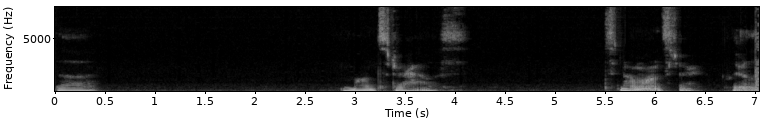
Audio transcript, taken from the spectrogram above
the monster house. It's not monster, clearly.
